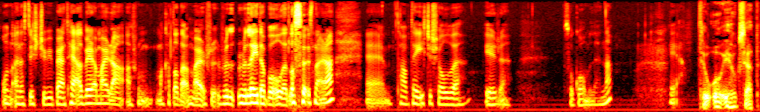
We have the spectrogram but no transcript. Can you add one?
och en styrke vi bara att här vara mer att man kallar det mer relatable eller så snarare. Ehm ta det inte själva är så gamla. Ja. Jo, og jeg husker at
